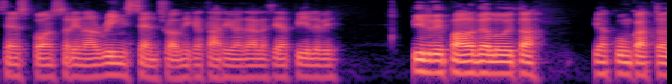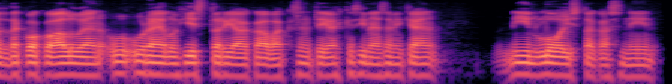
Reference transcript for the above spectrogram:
sen sponsorina Ring Central, mikä tarjoaa tällaisia pilvi, pilvipalveluita. Ja kun katsoo tätä koko alueen urheiluhistoriaa, vaikka se nyt ei ole ehkä sinänsä mikään niin loistakas, niin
